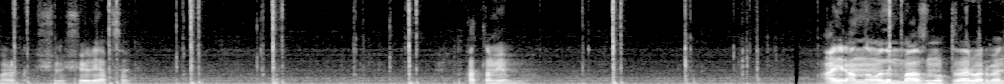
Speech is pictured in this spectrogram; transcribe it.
Bak şunu şöyle yapsak. Patlamıyor mu? Hayır anlamadım. Bazı noktalar var. Ben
